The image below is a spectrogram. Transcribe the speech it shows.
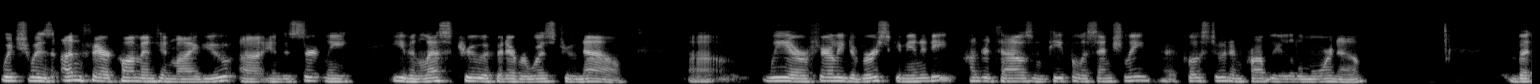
which was unfair comment in my view, uh, and is certainly even less true if it ever was true now. Uh, we are a fairly diverse community, 100,000 people essentially, uh, close to it, and probably a little more now. But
